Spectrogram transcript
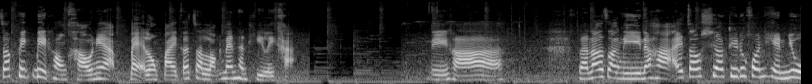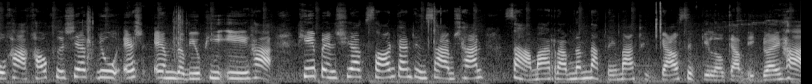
เจ้า quick bit ของเขาเนี่ยแปะลงไปก็จะล็อกแน่นทันทีเลยค่ะ นี่ค่ะ และนอกจากนี้นะคะ ไอ้เจ้าเชือกที่ทุกคนเห็นอยู่ค่ะ เขาคือเชือก UHMWPE ค่ะ ที่เป็นเชือกซ้อนกันถึง 3 ชั้น สามารถรับน้ำหนักได้มากถึง 90 กิโลกรัมอีกด้วยค่ะ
